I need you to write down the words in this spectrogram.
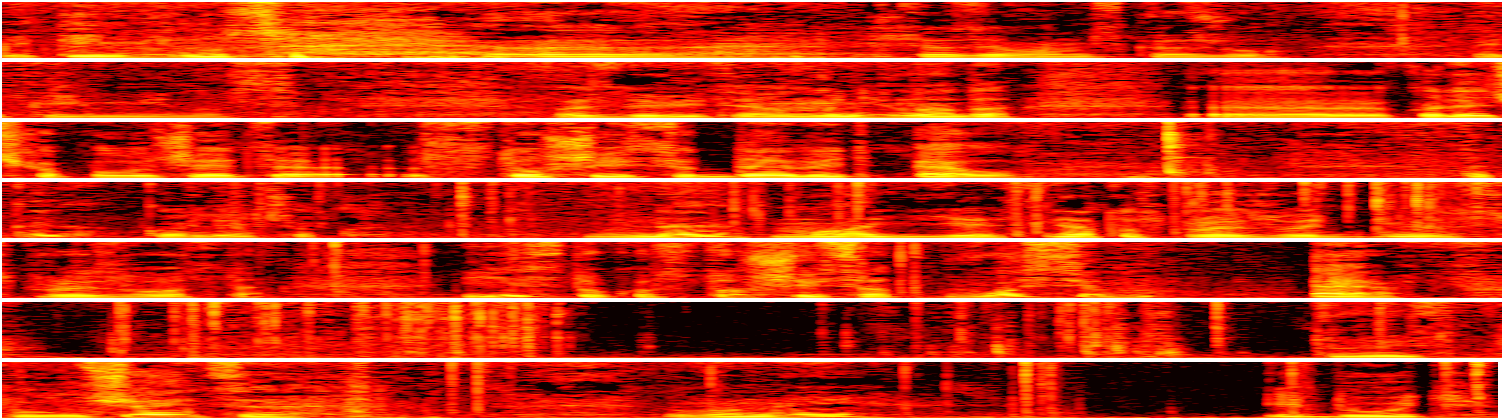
Який мінус? Зараз я вам скажу, який мінус. Ось дивіться, мені треба е, колечко, виходить, 169L. Таких колечок немає. Знято з производства. Є тільки 168F. Тобто, виходить, вони йдуть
